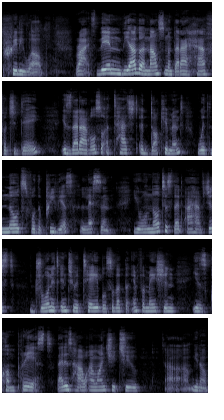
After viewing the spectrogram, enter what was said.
pretty well. Right. Then the other announcement that I have for today is that I've also attached a document with notes for the previous lesson. You will notice that I have just drawn it into a table so that the information is compressed. That is how I want you to, um, you know,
